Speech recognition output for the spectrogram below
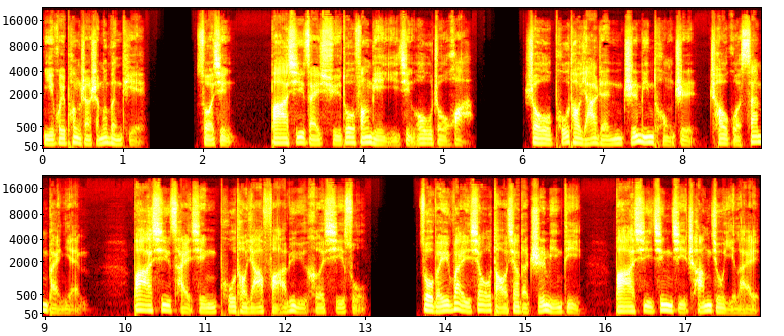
你会碰上什么问题？所幸，巴西在许多方面已经欧洲化，受葡萄牙人殖民统治超过三百年。巴西采行葡萄牙法律和习俗，作为外销导向的殖民地，巴西经济长久以来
